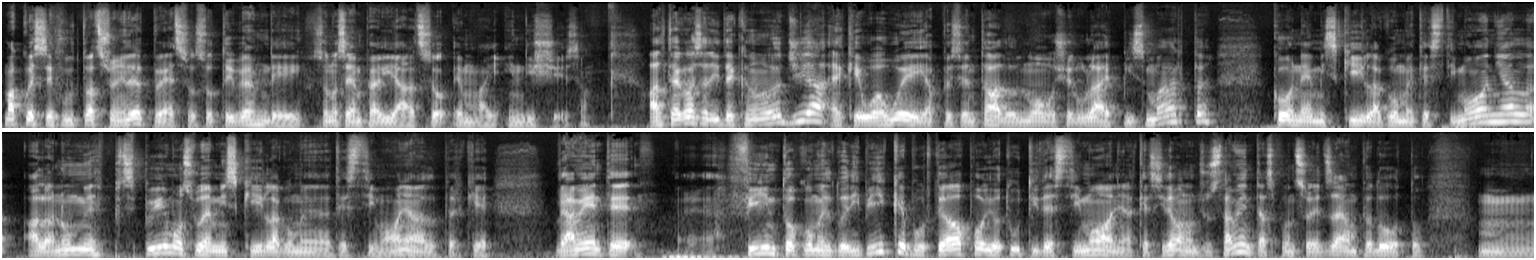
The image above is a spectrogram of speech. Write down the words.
ma queste fluttuazioni del prezzo sotto i prime day sono sempre a rialzo e mai in discesa. Altra cosa di tecnologia è che Huawei ha presentato il nuovo cellulare P Smart con Emischilla come testimonial. Allora, non mi esprimo su Emischilla come testimonial perché veramente eh, finto come il 2 di picche, purtroppo io tutti i testimonial che si trovano giustamente a sponsorizzare un prodotto mm,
